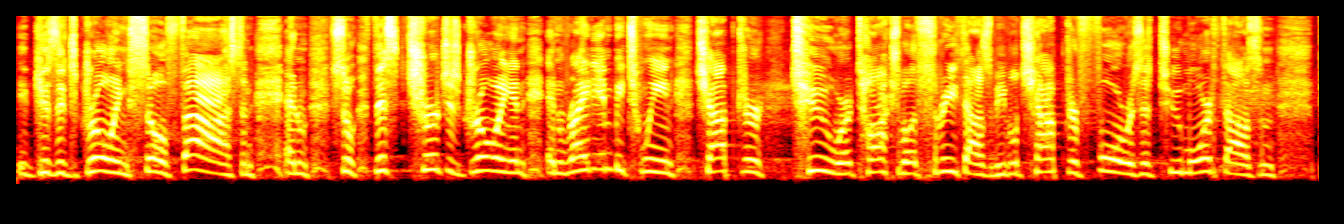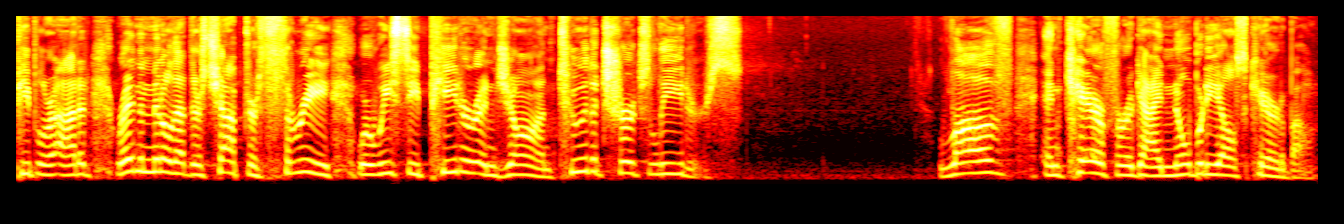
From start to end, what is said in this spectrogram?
Because uh, it's growing so fast. And, and so this church is growing. And, and right in between chapter two, where it talks about 3,000 people, chapter four, where it says two more thousand people are added, right in the middle of that, there's chapter three, where we see Peter and John, two of the church leaders, love and care for a guy nobody else cared about.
